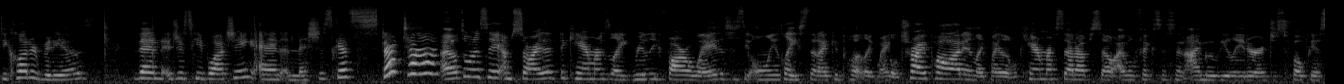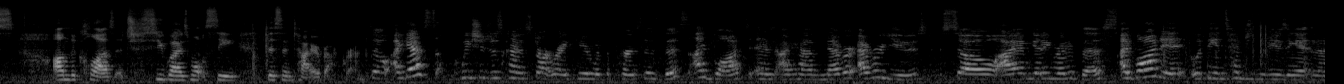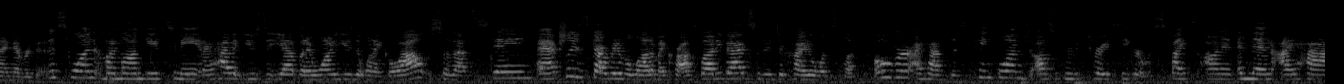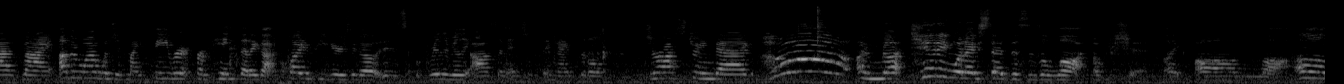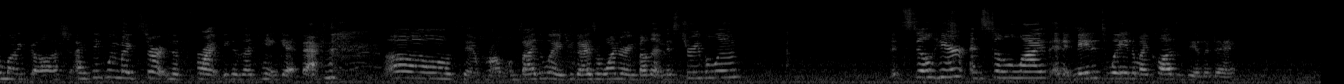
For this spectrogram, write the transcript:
declutter videos then just keep watching and let's just get started. I also want to say I'm sorry that the camera's like really far away. This is the only place that I can put like my little tripod and like my little camera setup so I will fix this in iMovie later and just focus on the closet so you guys won't see this entire background. So I guess we should just kind of start right here with the purses. This I bought and I have never ever used so I am getting rid of this. I bought it with the intentions of using it and then I never did. This one my mom gave to me and I haven't used it yet but I want to use it when I go out so that's staying. I actually just got rid of a lot of my crossbody bags so these are kind of what's left over. I have this pink one also from Victoria's Secret with spikes on it and then I have my other one which is my favorite from pink that I got quite a few years ago. It is really, really awesome. It's just a nice little drawstring bag. I'm not kidding when I said this is a lot of shit. Like, a lot. Oh my gosh. I think we might start in the front because I can't get back there. Oh, sand problem. By the way, if you guys are wondering about that mystery balloon, it's still here and still alive and it made its way into my closet the other day.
